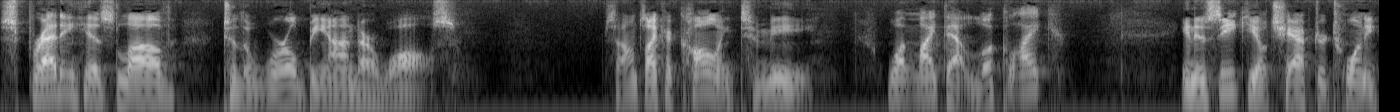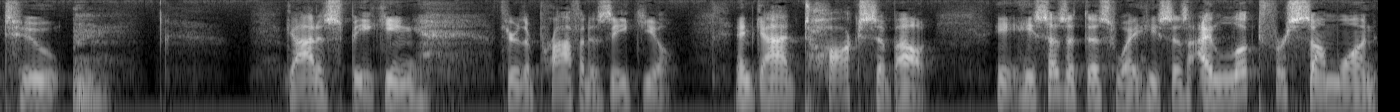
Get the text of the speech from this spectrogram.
spreading His love to the world beyond our walls. Sounds like a calling to me. What might that look like? In Ezekiel chapter 22, God is speaking through the prophet Ezekiel, and God talks about he, he says it this way He says, I looked for someone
